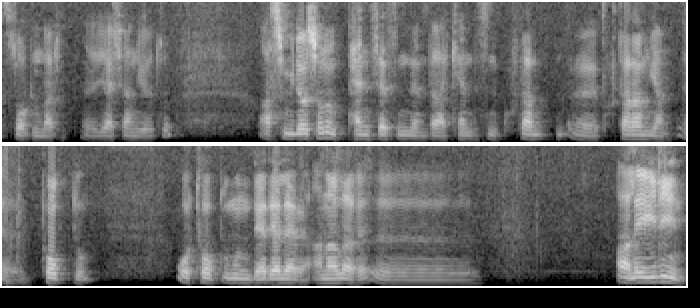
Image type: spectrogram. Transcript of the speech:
sorunlar yaşanıyordu. Asimilasyonun pensesinden daha kendisini kurtar, kurtaramayan toplum, o toplumun dedeleri, anaları aleyhliğin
